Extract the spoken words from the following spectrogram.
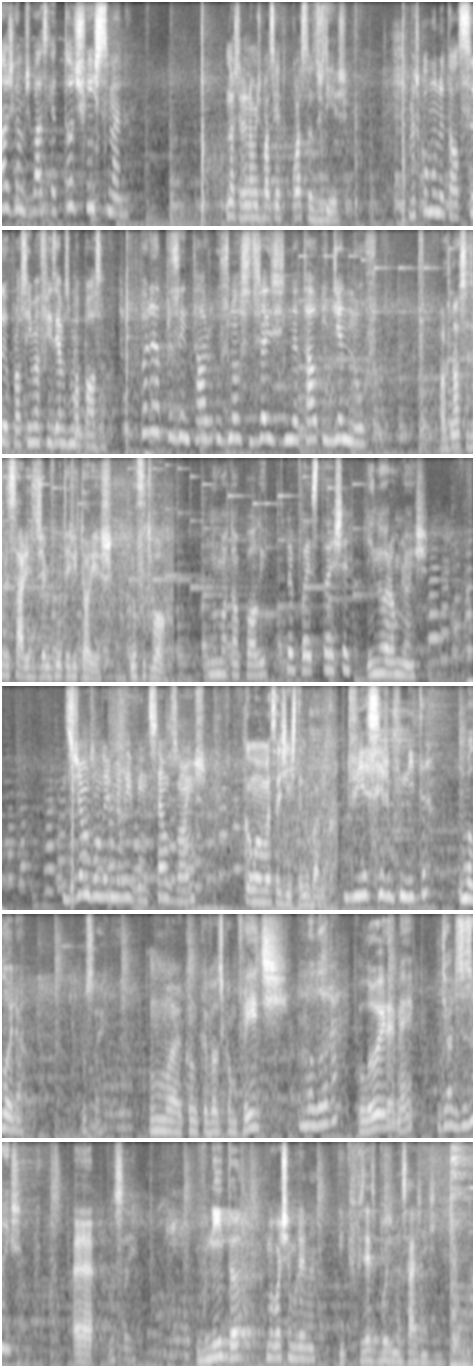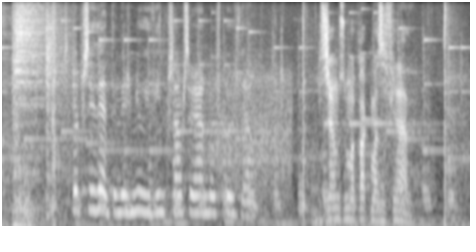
nós jogamos basquete todos os fins de semana. Nós treinamos basquete quase todos os dias. Mas como o Natal se aproxima, fizemos uma pausa. Para apresentar os nossos desejos de Natal e de Ano Novo. Aos nossos adversários desejamos muitas vitórias no futebol, No Monopoly Na Playstation. e no Euro Milhões. Desejamos um 2020 sem lesões, Com uma massagista no banco. Devia ser bonita. Uma loira. não sei. Uma com cabelos compridos, Uma loura loira, né? de olhos azuis. Ah, não sei. bonita Uma baixa morena. e que fizesse boas massagens. Senhor Presidente, em 2020 gostávamos de treinar um novo pavilhão. Desejamos uma claque mais afinada.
